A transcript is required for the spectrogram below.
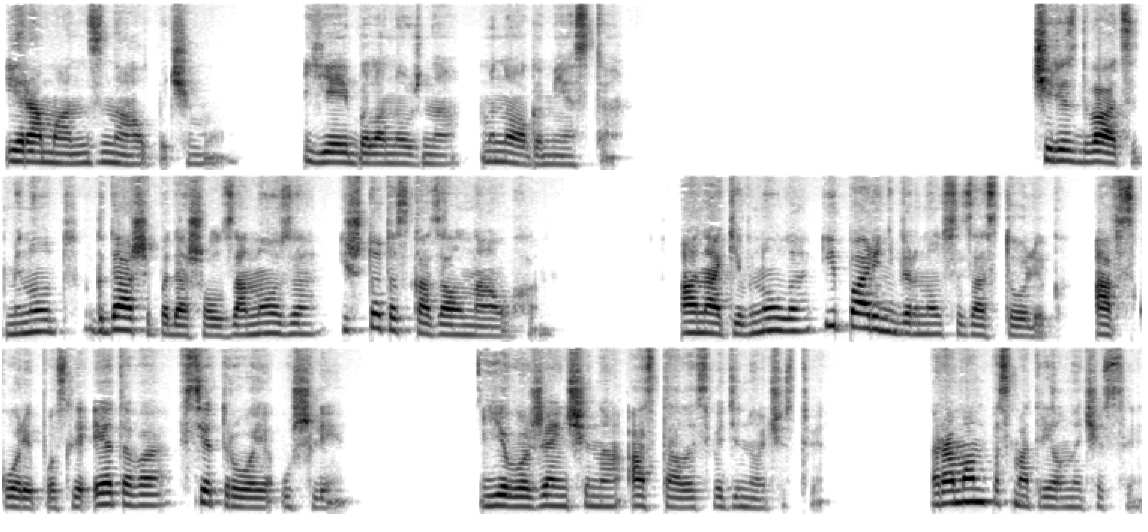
И Роман знал почему. Ей было нужно много места. Через двадцать минут к Даше подошел Заноза и что-то сказал на ухо. Она кивнула, и парень вернулся за столик, а вскоре после этого все трое ушли. Его женщина осталась в одиночестве. Роман посмотрел на часы.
